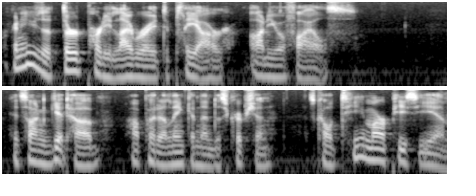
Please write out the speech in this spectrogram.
We're going to use a third-party library to play our audio files. It's on GitHub. I'll put a link in the description. It's called TMR-PCM.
